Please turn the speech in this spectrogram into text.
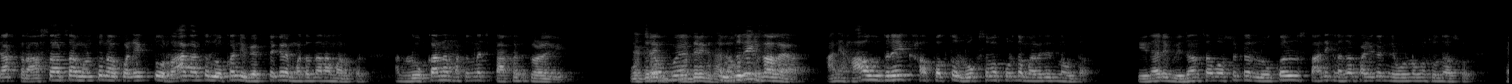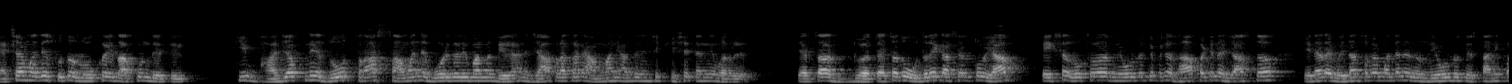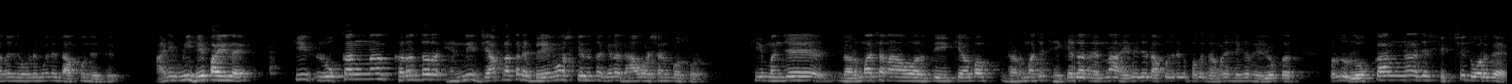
त्या त्रासाचा म्हणतो ना आपण एक तो राग आता लोकांनी व्यक्त केला मतदानामार्फत. आणि लोकांना मतदानाची ताकद कळली. उद्रेक झाला. आणि हा उद्रेक हा फक्त लोकसभा पुरता मर्यादित नव्हता. येणारी विधानसभा असो किंवा लोकल स्थानिक नगरपालिका निवडणुका सुद्धा असो ह्याच्यामध्ये सुद्धा लोक हे दाखवून देतील की भाजपने जो त्रास सामान्य गोरगरिबांना दिला आणि ज्या प्रकारे अंबानी अदानींचे खिसे त्यांनी भरले त्याचा त्याचा जो उद्रेक असेल तो यापेक्षा लोकसभा निवडणुकीपेक्षा दहा पटीने जास्त येणाऱ्या विधानसभेमध्ये निवडणुकी स्थानिक पातळी निवडणुकीमध्ये दाखवून देतील. आणि मी हे पाहिलंय की लोकांना खरं तर ह्यांनी ज्या प्रकारे ब्रेन वॉश केलं तर गेल्या दहा वर्षांपासून की म्हणजे धर्माच्या नावावरती किंवा बा धर्माचे ठेकेदार यांना ना जे दाखवून दिले की फक्त धर्माचे ठेकेदार हे लोकच. परंतु लोकांना जे शिक्षित वर्ग आहे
